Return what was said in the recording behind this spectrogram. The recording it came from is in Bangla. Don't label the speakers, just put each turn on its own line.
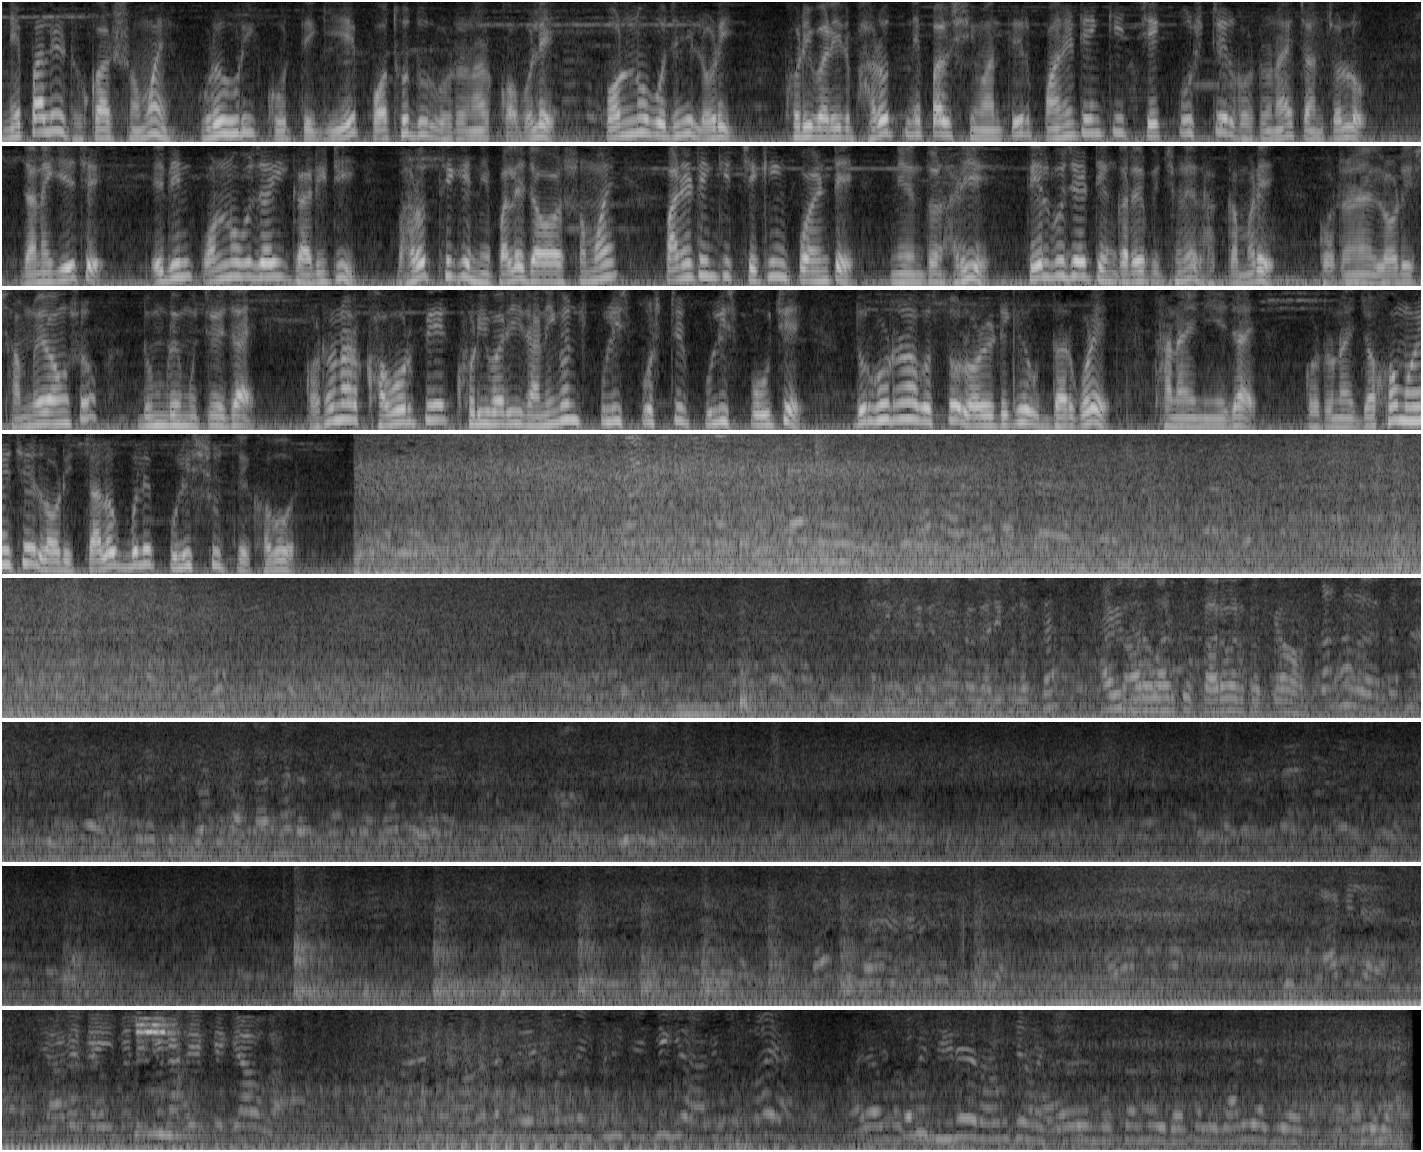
নেপালে ঢোকার সময় হুড়োহুড়ি করতে গিয়ে পথ দুর্ঘটনার কবলে পণ্য বোঝাই লরি খড়িবাড়ির ভারত নেপাল সীমান্তের পানি ট্যাঙ্কি চেকপোস্টের ঘটনায় চাঞ্চল্য। জানা গিয়েছে, এদিন পণ্য বোঝাই গাড়িটি ভারত থেকে নেপালে যাওয়ার সময় পানি ট্যাঙ্কির চেকিং পয়েন্টে নিয়ন্ত্রণ হারিয়ে তেল বোঝাই ট্যাঙ্কারের পিছনে ধাক্কা মারে। ঘটনায় লরির সামনের অংশ দুমড়ে মুচড়ে যায়। ঘটনার খবর পেয়ে খড়িবাড়ি রানীগঞ্জ পুলিশ পোস্টের পুলিশ পৌঁছে দুর্ঘটনাগ্রস্ত লরিটিকে উদ্ধার করে থানায় নিয়ে যায় ঘটনায় জখম হয়েছে লরির চালক বলে পুলিশ সূত্রে খবর
गाड़ी को लगता है कारवार तो कारवार का क्या होगा
देख के क्या होगा?
इसको भी धीरे आराम से रखिए मौसम में उधर चले गाड़ी आ गया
